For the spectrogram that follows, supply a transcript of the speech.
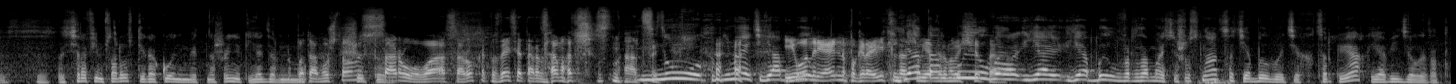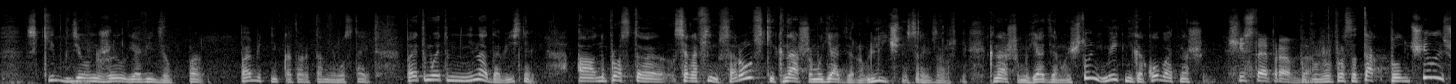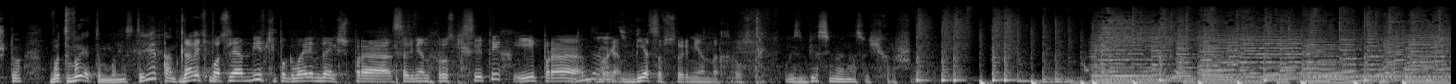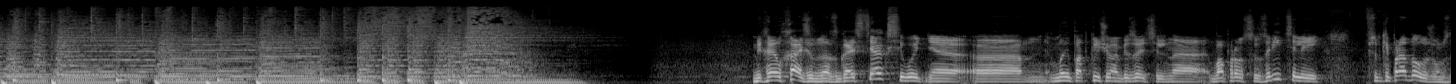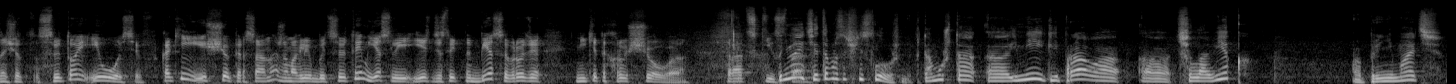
Серафим Саровский, какое он имеет отношение к ядерному Потому что он щиту? из Сарова, а Саров, как вы знаете, это Арзамас-16. Ну, понимаете, я был... И он реально покровитель нашего я ядерного был, щита. Я, я был в Арзамасе-16, я был в этих церквях, я видел этот скит, где он жил, я видел памятник, который там ему стоит. Поэтому это мне не надо объяснять. А, ну просто Серафим Саровский к нашему ядерному, лично Серафим Саровский, к нашему ядерному что не имеет никакого отношения. Чистая правда. Просто так получилось, что вот в этом монастыре конкретно... Давайте после отбивки поговорим дальше про современных русских святых и про ну, бесов современных русских. Ой, с бесами у нас очень хорошо. Михаил Хазин у нас в гостях. Сегодня э, мы подключим обязательно вопросы зрителей. Все-таки продолжим. Значит, святой Иосиф. Какие еще персонажи могли бы быть святым, если есть действительно бесы вроде Никиты Хрущева, троцкиста? Понимаете, это просто очень сложно. Потому что э, имеет ли право э, человек э, принимать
